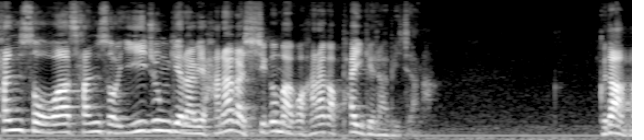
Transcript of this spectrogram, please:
탄소와 산소 이중 결합이 하나가 시그마고 하나가 파이 결합이잖아. 그 다음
